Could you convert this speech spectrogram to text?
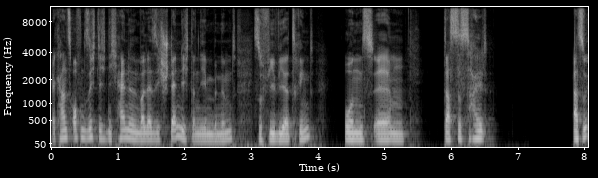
Er kann es offensichtlich nicht handeln, weil er sich ständig daneben benimmt, so viel wie er trinkt. Und ähm, dass das halt, also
